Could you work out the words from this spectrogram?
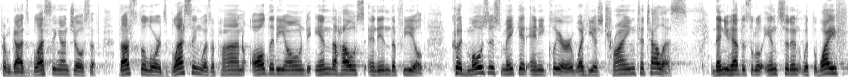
from God's blessing on Joseph. Thus, the Lord's blessing was upon all that he owned in the house and in the field. Could Moses make it any clearer what he is trying to tell us? And then you have this little incident with the wife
